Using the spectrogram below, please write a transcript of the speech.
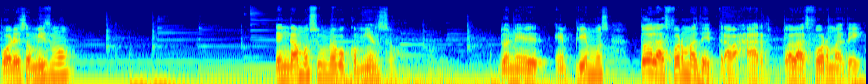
Por eso mismo, tengamos un nuevo comienzo, donde empleemos todas las formas de trabajar, todas las formas de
